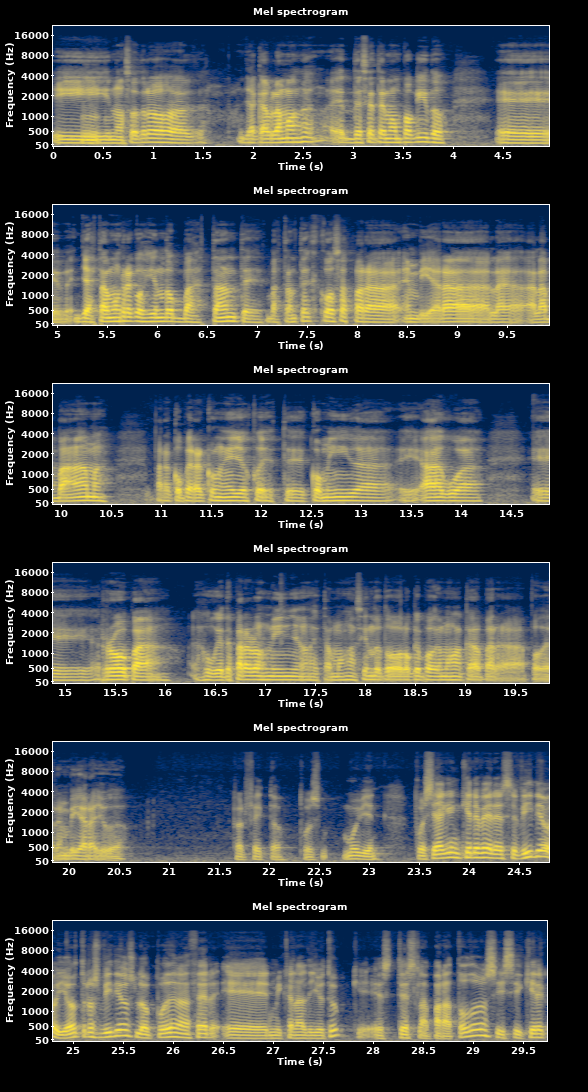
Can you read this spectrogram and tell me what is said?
Y mm. nosotros ya que hablamos eh, de ese tema un poquito, Eh, ya estamos recogiendo bastantes, bastantes cosas para enviar a, las Bahamas, para cooperar con ellos, este, comida, eh, agua, ropa, juguetes para los niños. Estamos haciendo todo lo que podemos acá para poder enviar ayuda. Perfecto, pues muy bien. Pues si alguien quiere ver ese vídeo y otros vídeos, lo pueden hacer en mi canal de YouTube, que es Tesla para Todos. Y si quiere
